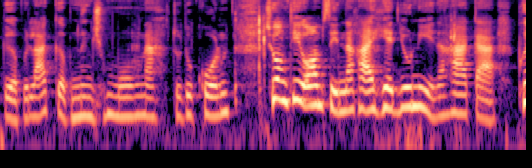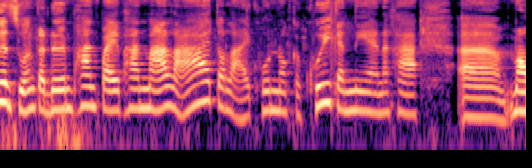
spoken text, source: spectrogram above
เกือบเวลาเกือบหนึ่งชั่วโมงนะทุกๆคนช่วงที่ออมสินนะคะเฮ็ดยูนี่นะคะกะเพื่อนสวนก็เดินผ่านไปผ่านมาหลายต่อหลายคนเนาะก็คุยกันเนี่ยนะคะเอ่อเมา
